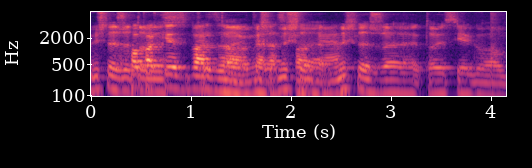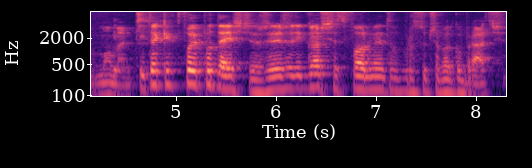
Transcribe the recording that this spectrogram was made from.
Myślę, że Chłopak to jest, jest bardzo tak, teraz myślę, formie. myślę, że to jest jego moment. I tak jak twoje podejście, że jeżeli gość jest w formie, to po prostu trzeba go brać.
